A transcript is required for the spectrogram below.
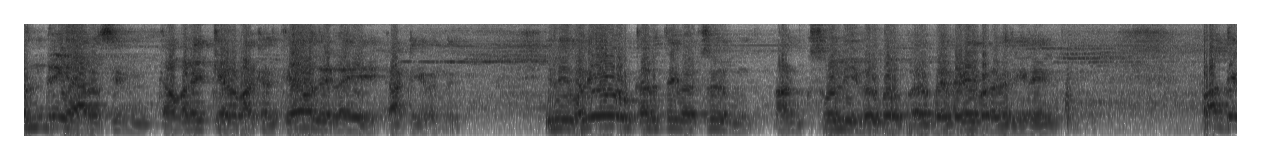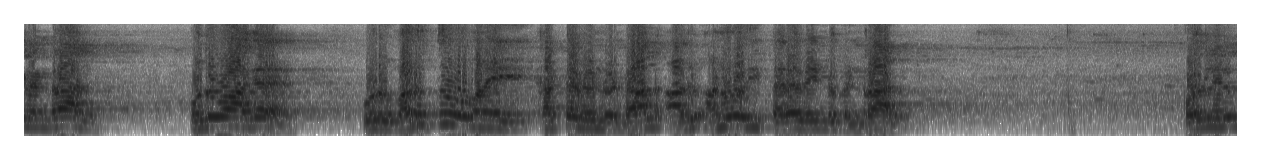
ஒன்றிய அரசின் கவலைக்கிடமாக கேவல நிலையை காட்டுகிறது. இதை ஒரே ஒரு கருத்தை வச்சு நான் சொல்லி விரும்ப விடைபெற வருகிறேன். பார்த்தீங்கன்றால் பொதுவாக ஒரு மருத்துவமனை கட்ட வேண்டும் என்றால் அது அனுமதி பெற வேண்டும் என்றால் முதலில்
